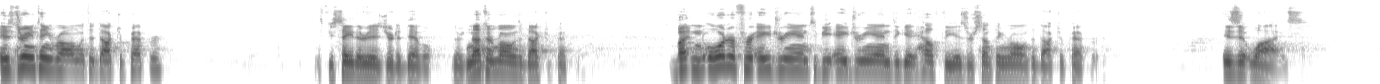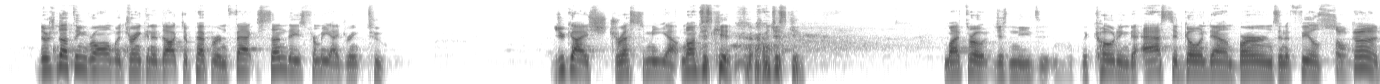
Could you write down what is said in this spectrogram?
Is there anything wrong with a Dr. Pepper? If you say there is, you're the devil. There's nothing wrong with the Dr. Pepper. But in order for Adrienne to be Adrienne to get healthy, is there something wrong with the Dr. Pepper? Is it wise? There's nothing wrong with drinking a Dr. Pepper. In fact, Sundays for me, I drink two. You guys stress me out. No, I'm just kidding. I'm just kidding. My throat just needs it. The coating, the acid going down burns, and it feels so good.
